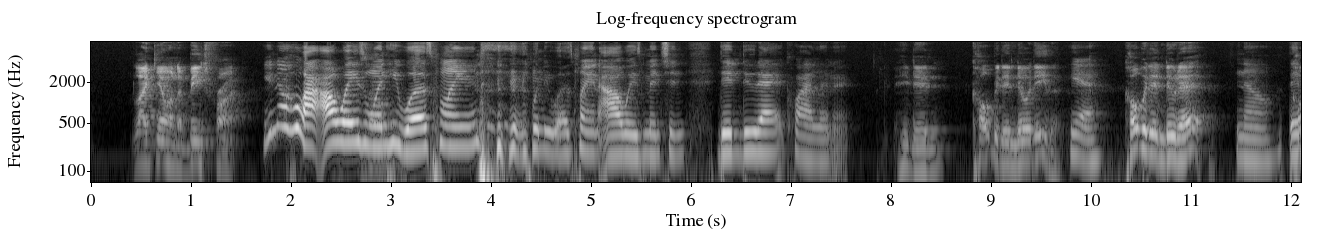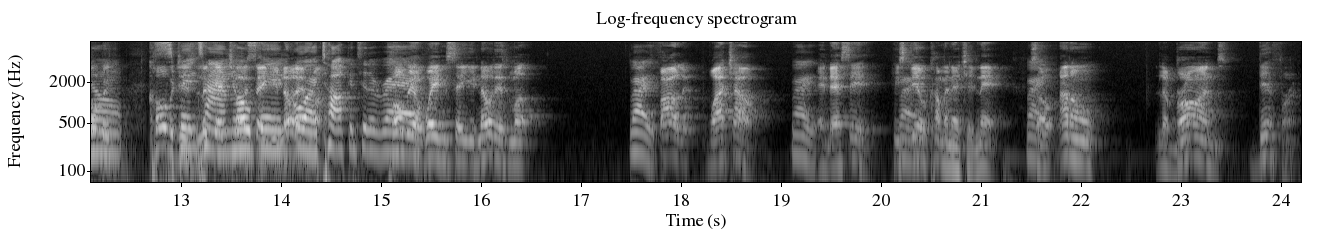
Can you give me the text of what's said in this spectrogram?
like you're on the beachfront. You know who I always, when he was playing, when he was playing, I always mentioned didn't do that. Kawhi Leonard. He didn't. Kobe didn't do it either. Yeah. Kobe didn't do that. No, they Kobe- don't Kobe spend just look at time you and say, "You know or talking to the ref. Kobe will wait and say, you know this, month. Right, foul it, watch out, right. and that's it. He's Right. still coming at your neck. Right. So I don't. LeBron's different.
